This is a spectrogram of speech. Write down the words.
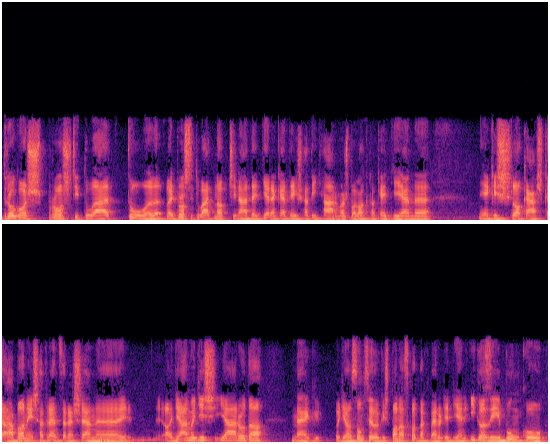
drogos prostituáltól, vagy prostituáltnak csinált egy gyereket, és hát így hármasba laknak egy ilyen, ilyen kis lakáskában, és hát rendszeresen a gyámügy is jár oda, meg ugye a szomszédok is panaszkodnak, mert hogy egy ilyen igazi bunkó,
